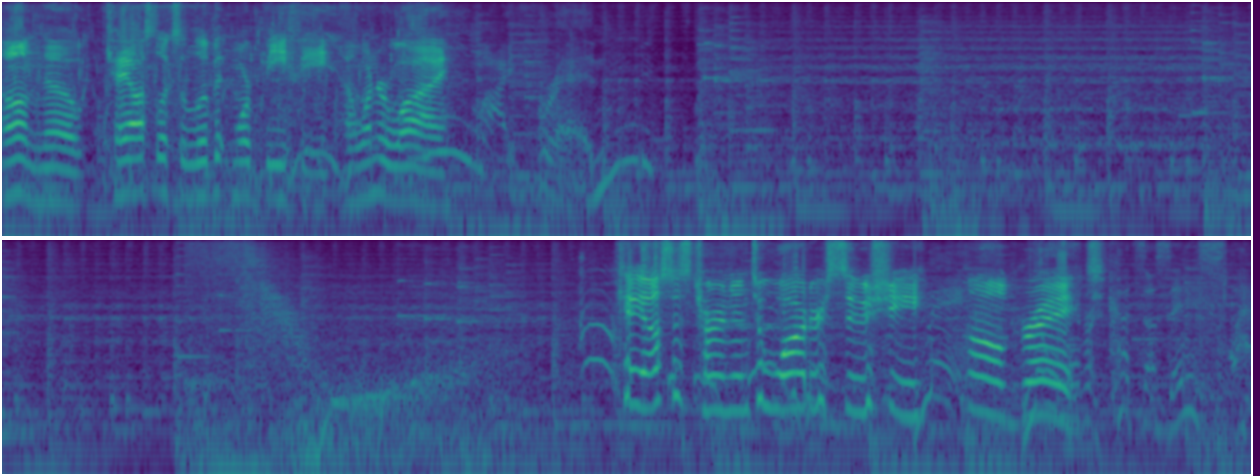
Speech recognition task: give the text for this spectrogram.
Oh no, Chaos looks a little bit more beefy. I wonder why. Chaos has turned into water sushi! Oh, no one ever great! cuts us any slack.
